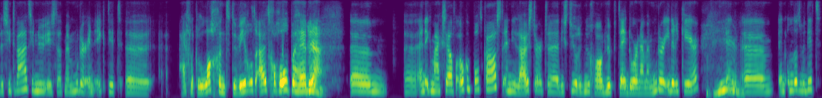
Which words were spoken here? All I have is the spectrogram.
de situatie nu is dat mijn moeder en ik dit eigenlijk lachend de wereld uitgeholpen hebben. Ja. Um, uh, en ik maak zelf ook een podcast en die luistert, uh, die stuur ik nu gewoon huppatee door naar mijn moeder iedere keer. En, uh, en omdat we dit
